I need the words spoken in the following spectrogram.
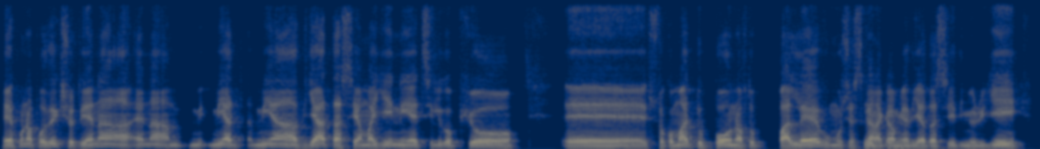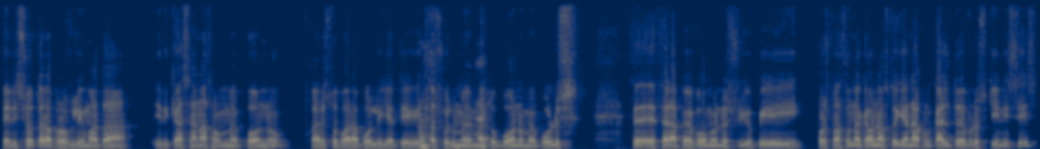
έχουν αποδείξει ότι ένα, ένα, μια, μια διάταση, άμα γίνει έτσι λίγο πιο ε, στο κομμάτι του πόνου, αυτό που παλεύουμε ουσιαστικά να κάνουμε μια διάταση, δημιουργεί περισσότερα προβλήματα, ειδικά σε έναν άνθρωπο με πόνο. Ευχαριστώ πάρα πολύ γιατί ασχολούμαι με τον πόνο με πολλούς θεραπευόμενους οι οποίοι προσπαθούν να κάνουν αυτό για να έχουν καλύτερο εύρος κίνησης.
